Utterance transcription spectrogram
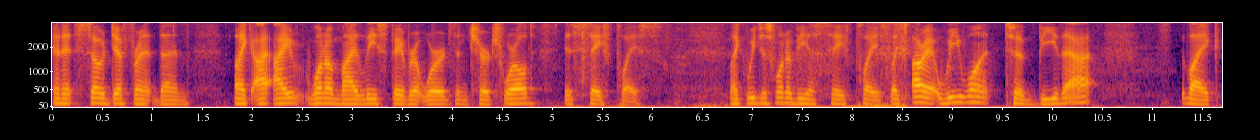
And it's so different than like I, I one of my least favorite words in church world is safe place. Like we just want to be a safe place. Like all right, we want to be that like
